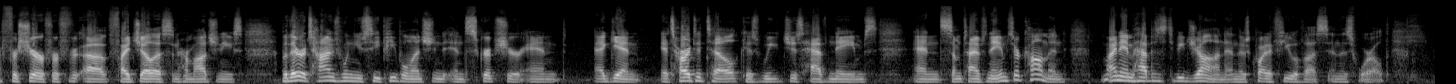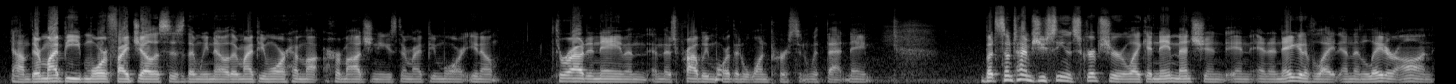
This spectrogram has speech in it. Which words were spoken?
for sure for uh, Phygellus and Hermogenes, but there are times when you see people mentioned in Scripture, and again, it's hard to tell because we just have names, and sometimes names are common. My name happens to be John, and there's quite a few of us in this world. Um, there might be more Phygelluses than we know. There might be more Hermo- Hermogenes. There might be more, you know, throughout a name, and, and there's probably more than one person with that name but sometimes you see in scripture like a name mentioned in, in a negative light and then later on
